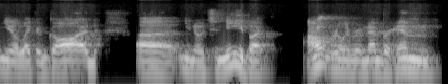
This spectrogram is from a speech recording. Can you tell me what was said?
you know, like a god, uh, you know, to me, but I don't really remember him.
